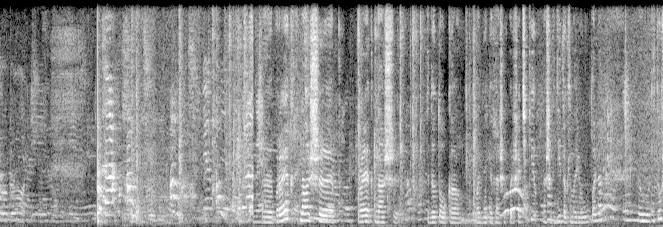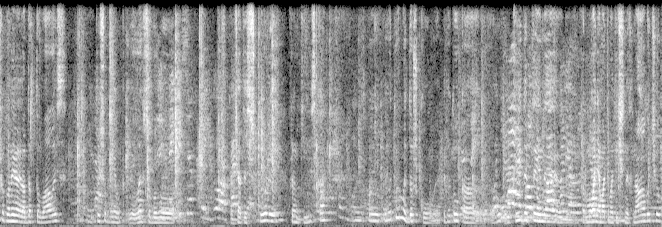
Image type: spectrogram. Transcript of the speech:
робимо і Проект наш, е, проект наш підготовка майбутніх наших першачків, наших діток з Маріуполя, е, для того, щоб вони адаптувались, того, щоб їм легше було навчатись в школі Франківська. Е, до школи, підготовка руки дитини, формування математичних навичок,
